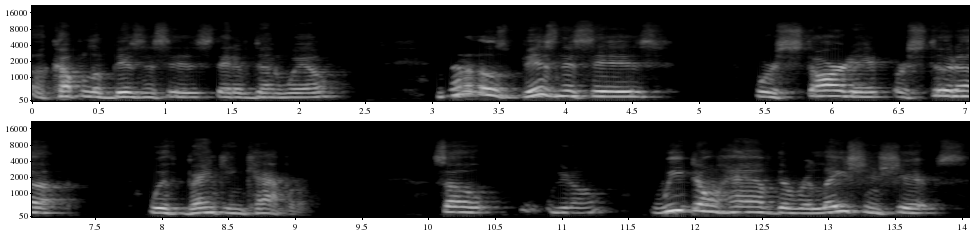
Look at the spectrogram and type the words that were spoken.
a couple of businesses that have done well. None of those businesses were started or stood up with banking capital. So, you know, we don't have the relationships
